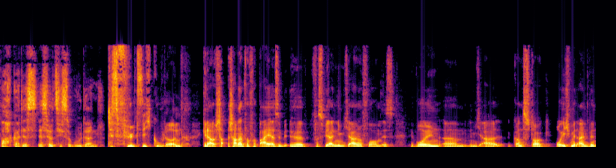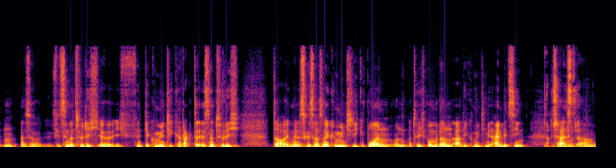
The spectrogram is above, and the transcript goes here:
Ach Gott, es, es hört sich so gut an. Das fühlt sich gut an. Genau, scha schaut einfach vorbei. Also äh, was wir nämlich auch noch vorhaben ist, wir wollen ähm, nämlich auch ganz stark euch mit einbinden. Also wir sind natürlich, äh, ich finde, der Community-Charakter ist natürlich da, ich meine, das ist aus einer Community geboren und natürlich wollen wir dann auch die Community mit einbeziehen. Ja, das heißt, ähm,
